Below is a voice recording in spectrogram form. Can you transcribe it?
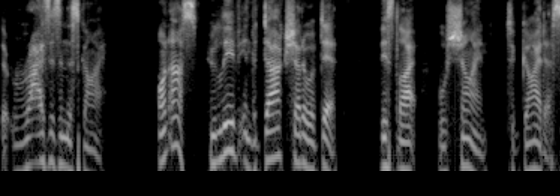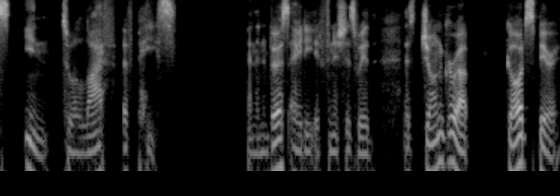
that rises in the sky. On us who live in the dark shadow of death, this light will shine to guide us into a life of peace. And then in verse 80, it finishes with As John grew up, God's Spirit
